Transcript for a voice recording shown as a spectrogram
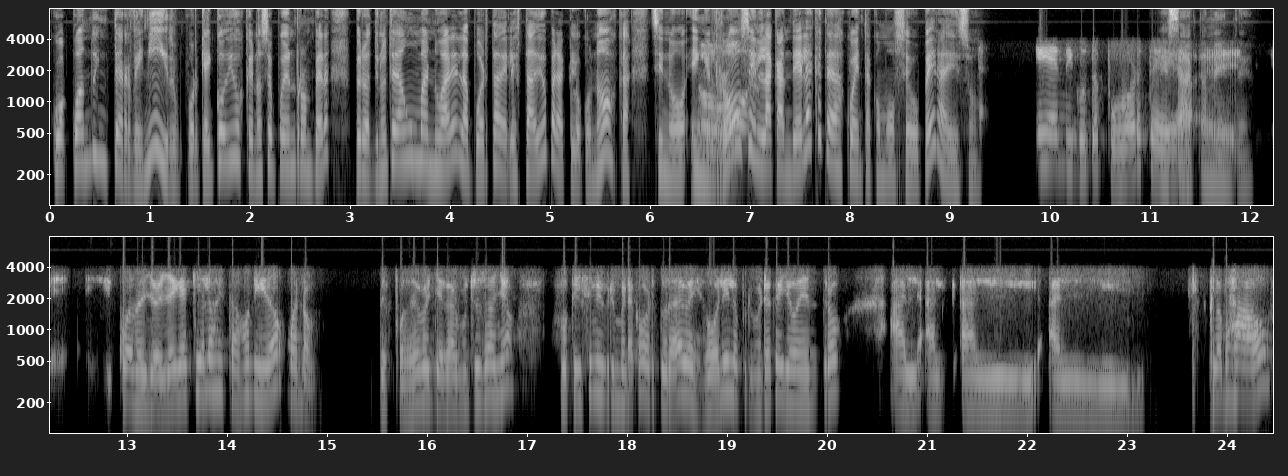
Cuándo intervenir, porque hay códigos que no se pueden romper, pero a ti no te dan un manual en la puerta del estadio para que lo conozca, sino en el roce, en la candela es que te das cuenta cómo se opera eso. En ningún deporte. Exactamente. Eh, cuando yo llegué aquí a los Estados Unidos, bueno, después de llegar muchos años, fue que hice mi primera cobertura de béisbol y lo primero que yo entro al, al, al, al Clubhouse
